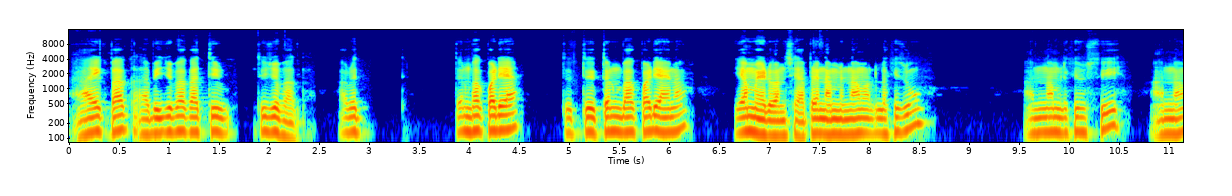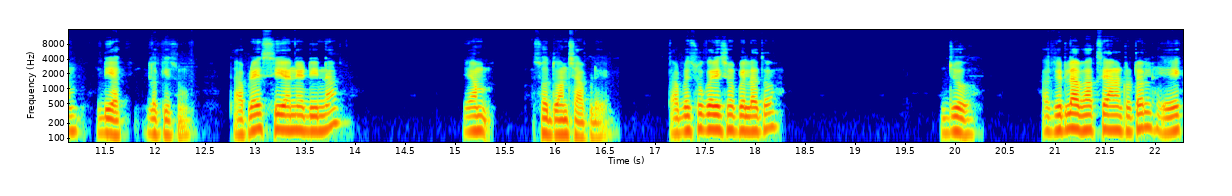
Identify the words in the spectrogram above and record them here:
આ એક ભાગ. આ બીજો ભાગ. આ ત્રી- ત્રીજો ભાગ. આપણે ત્રણ ભાગ પાડ્યા. તો તે ત્રણ ભાગ પાડ્યા એના. યા મેળવાનું છે. આપણે નામ નામ લખીશું. આનું નામ લખીશું સી. આનું નામ ડી લખીશું. તો આપણે સી અને ડીના એમ શોધવાનું છે આપણે. તો આપણે શું કરીશું પહેલાં તો? જો, આ કેટલા ભાગ છે આના ટોટલ એક,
